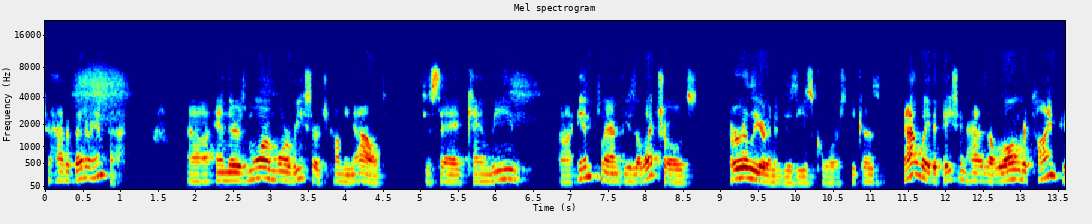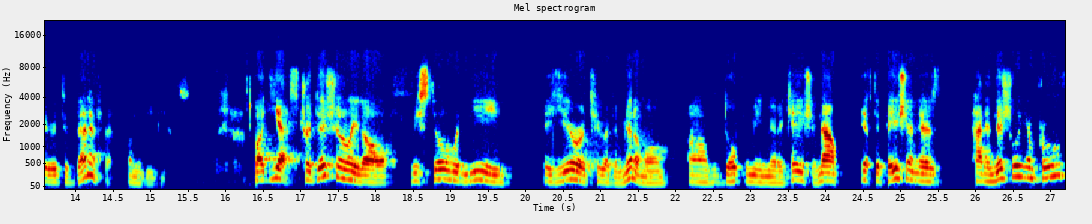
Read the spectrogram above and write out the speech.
to have a better impact. Uh, and there's more and more research coming out to say, can we uh, implant these electrodes earlier in the disease course? Because that way the patient has a longer time period to benefit from the DBS. But yes, traditionally though, we still would need a year or two at the minimum of dopamine medication. Now, if the patient is had initially improved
